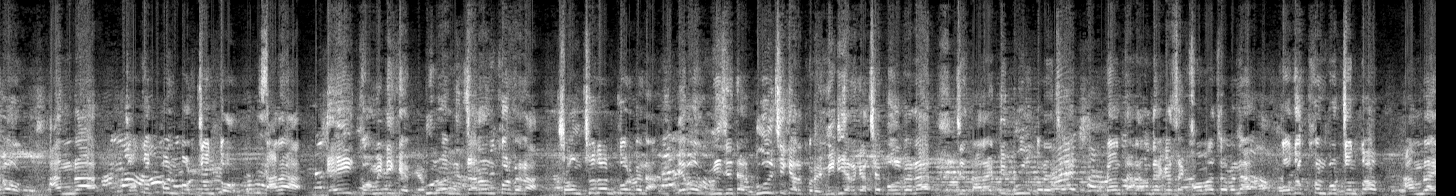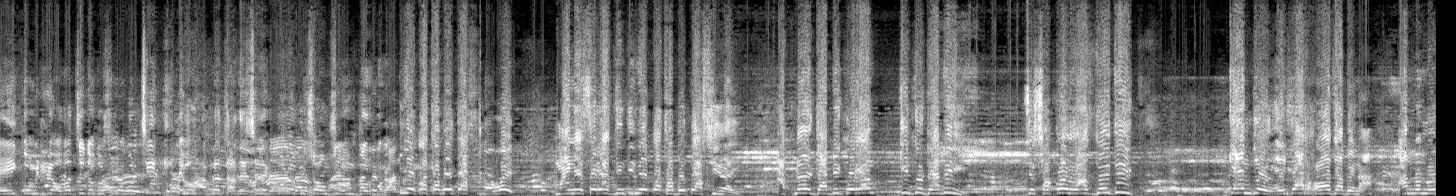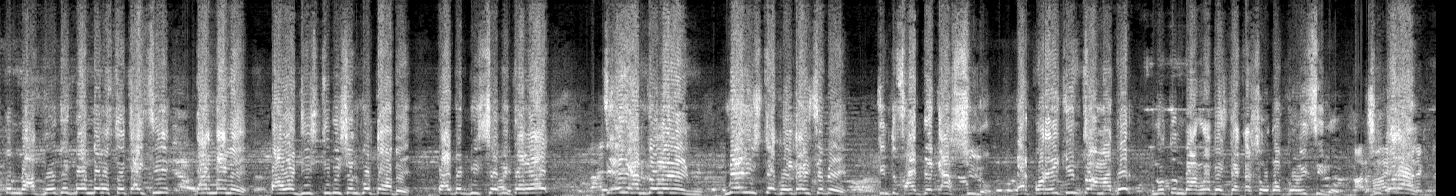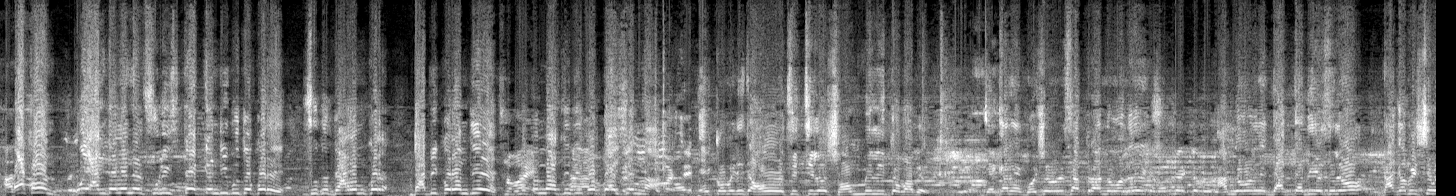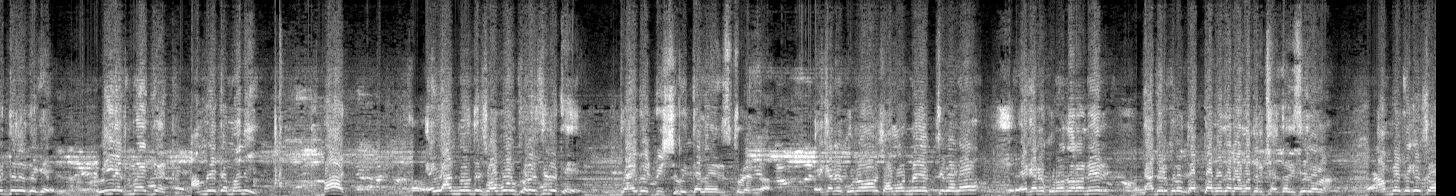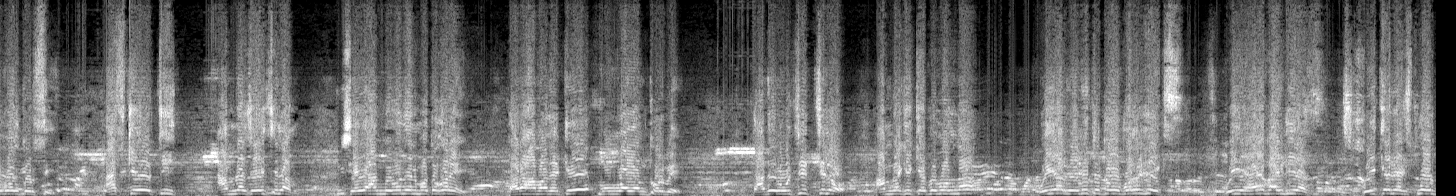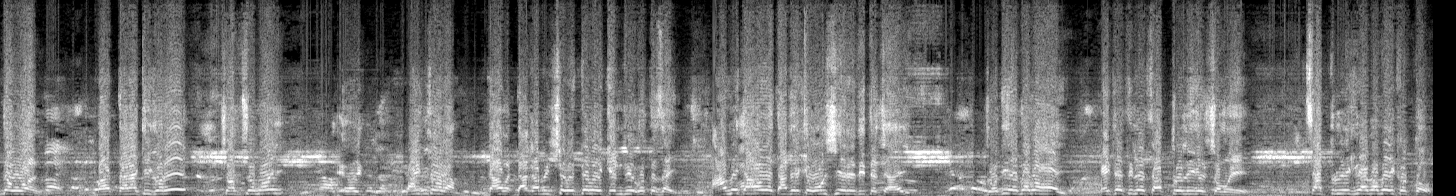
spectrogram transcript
এবং আমরা যতক্ষণ পর্যন্ত তারা এই কমিটিকে পুনর্নির্ধারণ করবে না, সংশোধন করবে না, এবং নিজেদের ভুল স্বীকার করে মিডিয়ার কাছে বলবে না যে তারা একটি ভুল করেছে এবং তারা আমাদের কাছে ক্ষমা চাবে না, ততক্ষণ পর্যন্ত আমরা এই কমিটিকে অবাঞ্ছিত ঘোষণা করছি এবং আমরা তাদের সাথে কোনো কিছু অংশগ্রহণ করব না। কথা বলতে আসি না মাইনাসের রাজনীতি নিয়ে কথা বলতে আসি নাই। আপনার দাবি করাম কিন্তু দাবি যে সকল রাজনৈতিক কেন্দ্র এটা আর হওয়া যাবে না। আমরা নতুন রাজনৈতিক বন্দোবস্ত চাইছি তার মানে পাওয়ার ডিস্ট্রিবিউশন করতে হবে। প্রাইভেট বিশ্ববিদ্যালয় যে এই আন্দোলনের মেন স্টেক হোল্ডার হিসেবে কিন্তু ফাইভ ডেকে আসছিল। তারপরেই কিন্তু আমাদের নতুন বাংলাদেশ দেখা সৌভাগ্য হয়েছিল। সুতরাং এখন ওই আন্দোলনের ফুল স্টেক কেন্দ্রীভূত করে শুধু ডারম করে দাবি করম দিয়ে নতুন রাজনীতি করতে আইসেন না। এই কমিটিটা হওয়া উচিত ছিল সম্মিলিতভাবে। যেখানে বৈষম্য ছাত্র আন্দোলনের আন্দোলনের ডাকটা দিয়েছিল ঢাকা বিশ্ববিদ্যালয় থেকে। উই অ্যাডমাইটেড আমরা এটা মানি। বাট এই আন্দোলনকে সফল করেছিল কে? প্রাইভেট বিশ্ববিদ্যালয়ের স্টুডেন্টরা এখানে কোনো সমন্বয়ক ছিল না। এখানে কোনো ধরনের তাদের কোনো তত্ত্বাবধান আমাদের ক্ষেত্রে ছিল না। আমরা এটাকে সফল করছি। আজকে ঠিক আমরা চেয়েছিলাম সেই আন্দোলনের মতো করে তারা আমাদেরকে মূল্যায়ন করবে। তাদের উচিত ছিল, আমরা কি কেপেবল না? We are ready to do politics we have ideas we can explore the world বা তারা কি করে? সবসময় ওই ঢাকা বিশ্ববিদ্যালয় কেন্দ্রীয় করতে চাই আমি তাহলে তাদেরকে হুঁশিয়ারি দিতে চাই, যদি এভাবে হয়, এটা ছিল ছাত্রলীগের সময়ে। ছাত্রলীগরা এভাবেই করতো।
